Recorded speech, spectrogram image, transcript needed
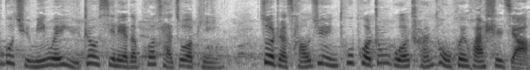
这部取名为《宇宙》系列的泼彩作品，作者曹骏突破中国传统绘画视角，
